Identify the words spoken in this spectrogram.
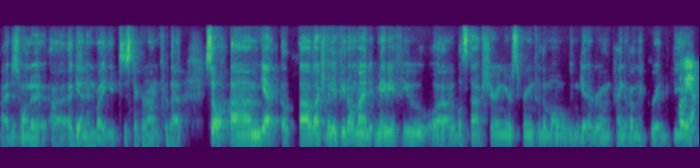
I just want to uh, again invite you to stick around for that. So um, yeah, uh, uh, Lakshmi, if you don't mind, maybe if you uh, will stop sharing your screen for the moment, we can get everyone kind of on the grid view. Oh yeah.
